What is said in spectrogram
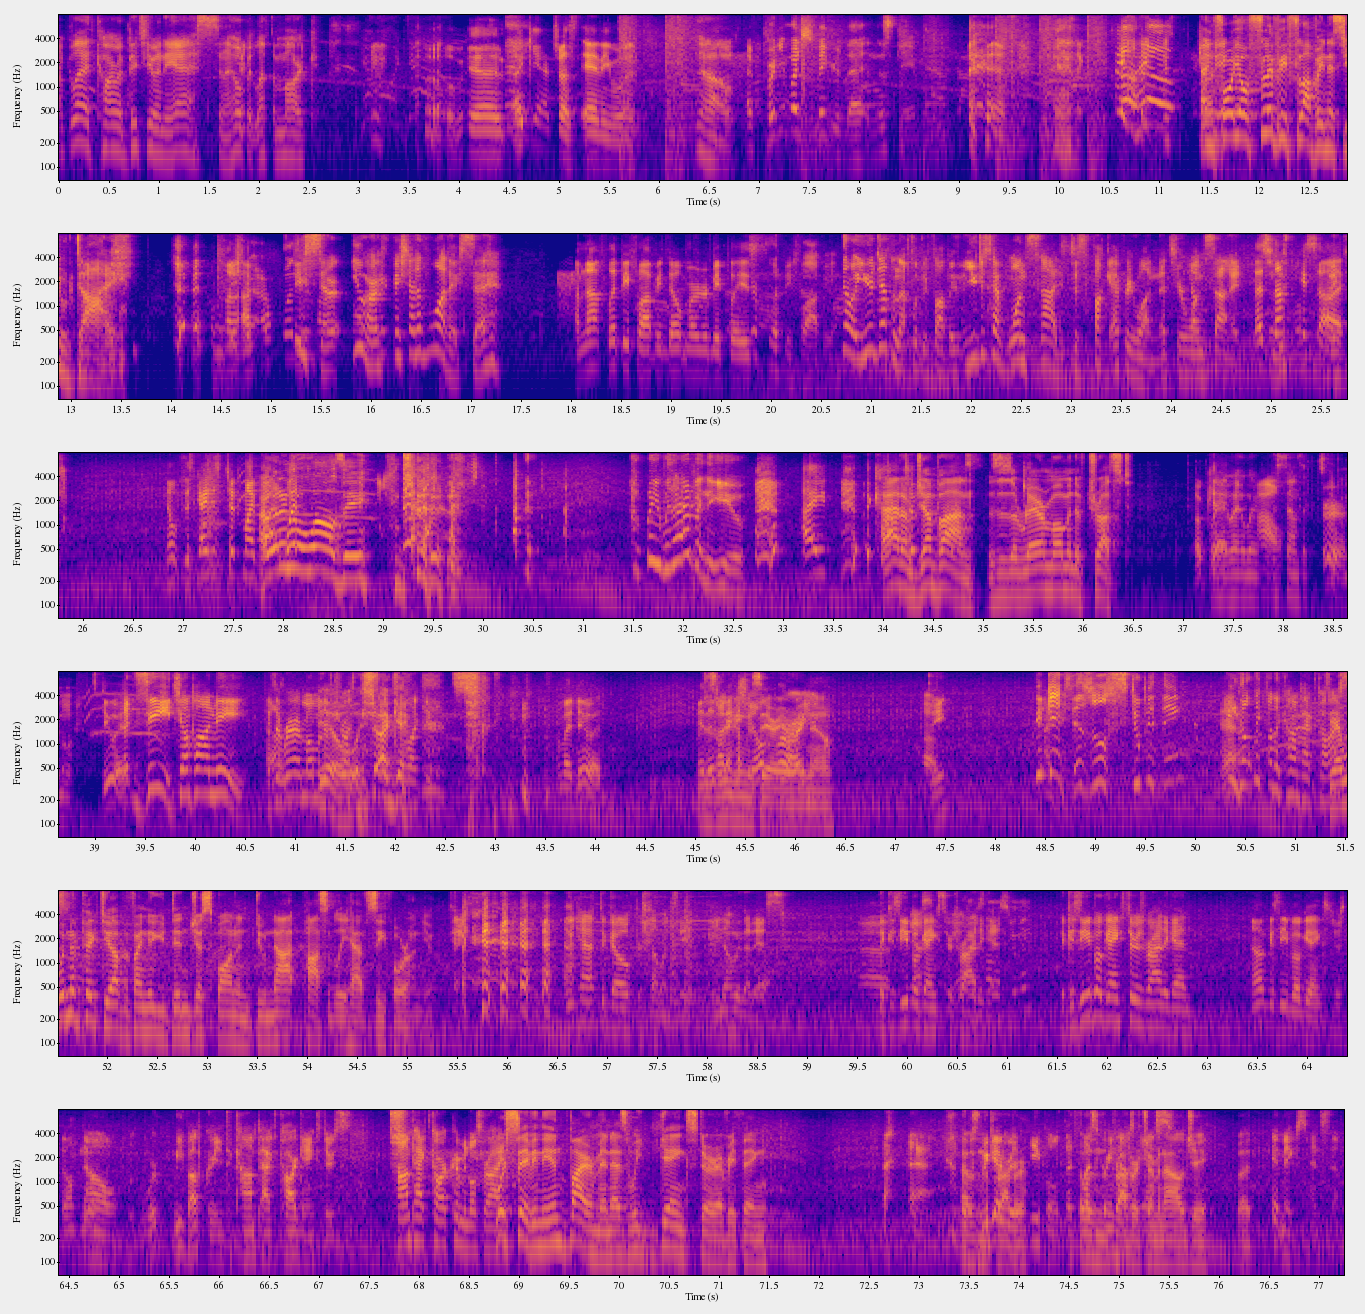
I'm glad karma bit you in the ass, and I hope it left a mark. Oh man, I can't trust anyone. No. I pretty much figured that in this game. Oh, hey, oh, And for your flippy floppiness, you die. You, sir, you are a fish out of water, sir. I'm not flippy floppy. Don't murder me, please. You're flippy floppy. No, you're definitely not flippy floppy. You just have one side. It's just fuck everyone. That's your one side. That's So not my side. No, this guy just took my butt. I went into a wall, Z. Wait, what happened to you? I. The cop Adam, jump on. This is a rare moment of trust. Okay. Wait, wait, wait. Ow. This sounds like a Sure. stupid moment. Let's do Uh, it. Z, jump on me. It's a rare moment Ew, of trust. and again. What am I doing? Hey, Just leaving this area right now. you. Z? You get into this little stupid thing? Hey, don't look for the compact cars. See, I wouldn't have picked you up if I knew you didn't just spawn and do not possibly have C4 on you. We have to go for someone, Z. You know who that is. Uh, The gazebo yes, gangsters ride again. The gazebo gangsters ride again. No gazebo gangsters. Don't. do. No, we're, we've upgraded to compact car gangsters. Compact car criminals ride. We're saving the environment as we gangster everything. that wasn't we the get rid proper- of people. That's That wasn't the proper gas. terminology, but It makes sense though.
